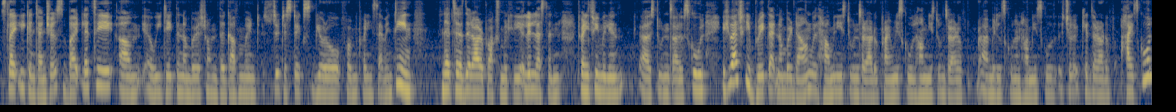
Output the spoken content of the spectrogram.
slightly contentious, but let's say um, we take the numbers from the Government Statistics Bureau from 2017 that says there are approximately a little less than 23 million uh, students out of school, if you actually break that number down with how many students are out of primary school, how many students are out of uh, middle school, and how many school, kids are out of high school,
